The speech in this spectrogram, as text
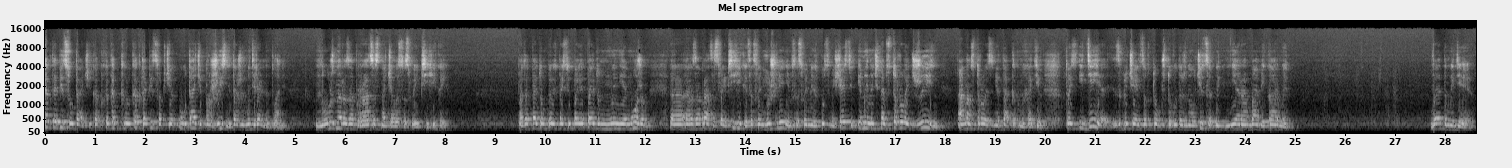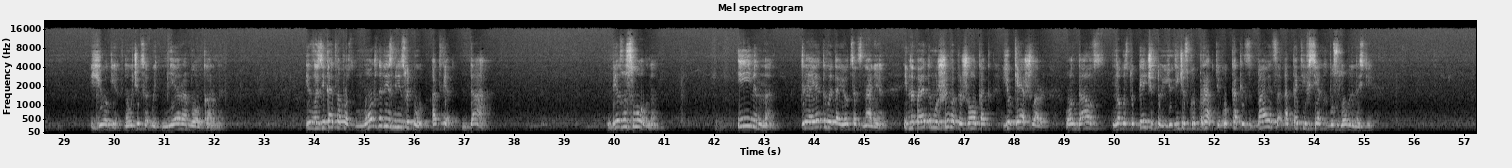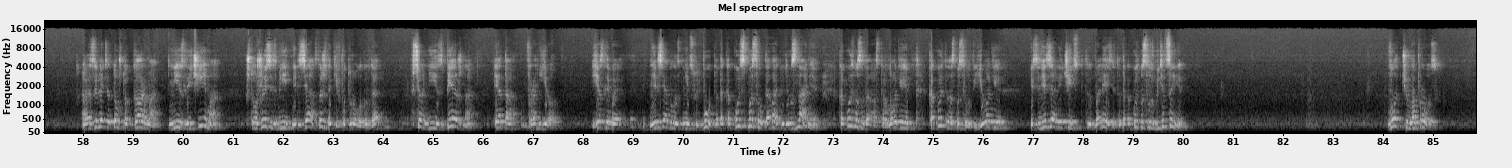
Как добиться удачи? Как, как, как добиться вообще удачи по жизни, даже в материальном плане? Нужно разобраться сначала со своей психикой. Поэтому, поэтому мы не можем э, разобраться со своей психикой, со своим мышлением, со своими искусствами счастья, и мы начинаем строить жизнь, она строится не так, как мы хотим. То есть идея заключается в том, что вы должны научиться быть не рабами кармы. В этом идея йоги, научиться быть не рабом кармы. И возникает вопрос, можно ли изменить судьбу? Ответ – да. Безусловно. Именно для этого и дается знание. Именно поэтому Шива пришел как Йогешвар. Он дал многоступенчатую йогическую практику, как избавиться от этих всех обусловленностей. Заявлять о том, что карма неизлечима, что жизнь изменить нельзя, слышишь таких футурологов, да? Все неизбежно, это вранье. Если бы нельзя было изменить судьбу, тогда какой смысл давать людям знания? Какой смысл в астрологии? Какой тогда смысл в йоге? Если нельзя лечить болезни, тогда какой смысл в медицине? Вот в чем вопрос.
